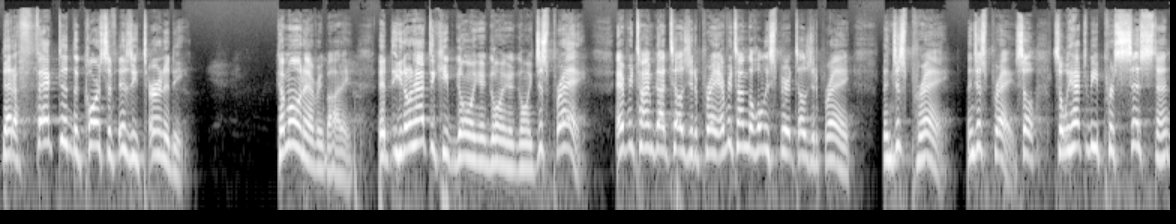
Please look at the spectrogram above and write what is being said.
that affected the course of his eternity. Come on, everybody. It, you don't have to keep going and going and going. Just pray. Every time God tells you to pray, every time the Holy Spirit tells you to pray, then just pray. Then just pray. So, so we have to be persistent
